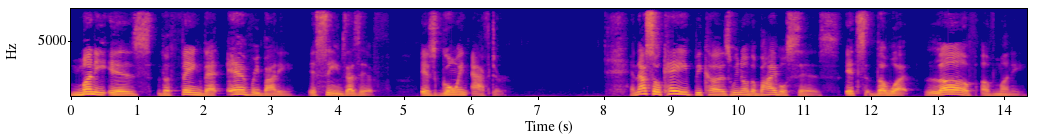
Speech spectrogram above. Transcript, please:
money is the thing that everybody, it seems as if, is going after. And that's okay because we know the Bible says it's the what? Love of money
